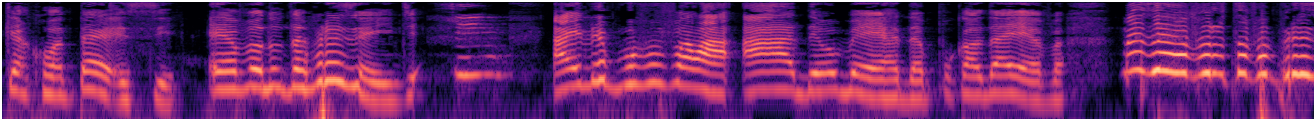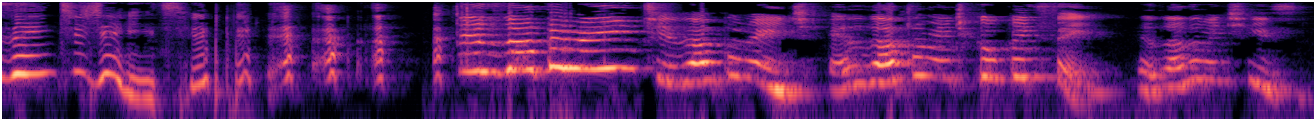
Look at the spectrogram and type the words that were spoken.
que acontece, Eva não tá presente. Sim. Aí depois vou falar, ah, deu merda por causa da Eva. Mas a Eva não tava presente, gente. Exatamente, exatamente. Exatamente o que eu pensei. Exatamente isso.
